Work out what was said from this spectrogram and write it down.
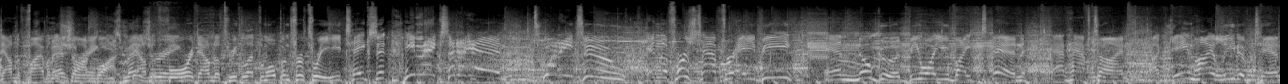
Down to five on the shot Measuring, clock. he's Down to measuring. four, down to three. Let them open for three. He takes it. He makes it again. 22 in the first half for AB, and no good. BYU by 10 at halftime. A game high lead of 10,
